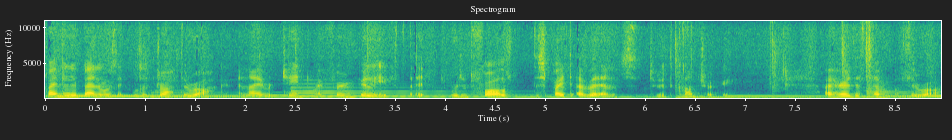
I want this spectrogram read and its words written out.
Finally, Ben was able to drop the rock, and I retained my firm belief that it wouldn't fall despite evidence to the contrary. I heard the thump of the rock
